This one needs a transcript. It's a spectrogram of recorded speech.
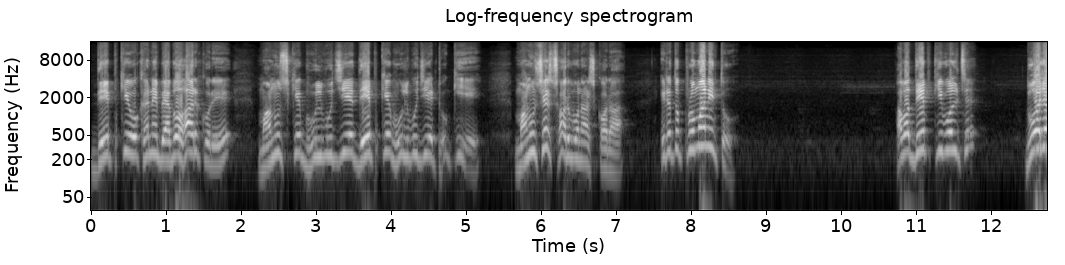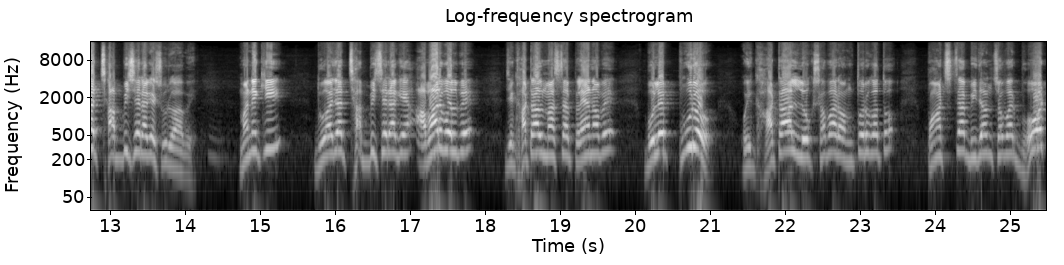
দেবকে ওখানে ব্যবহার করে মানুষকে ভুল বুঝিয়ে দেবকে ভুল বুঝিয়ে ঠকিয়ে মানুষের সর্বনাশ করা এটা তো প্রমাণিত। আবার দেব কি বলছে? দু হাজার ছাব্বিশের আগে শুরু হবে। মানে কি? দু হাজার ছাব্বিশের আগে আবার বলবে যে ঘাটাল মাস্টার প্ল্যান হবে। বলে পুরো ওই ঘাটাল লোকসভার অন্তর্গত পাঁচটা বিধানসভার ভোট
